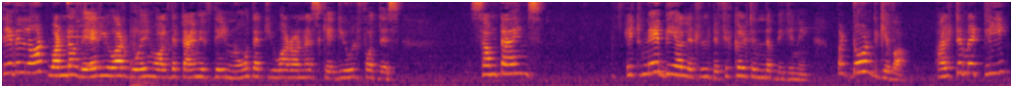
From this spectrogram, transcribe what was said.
They will not wonder where you are going all the time if they know that you are on a schedule for this. Sometimes it may be a little difficult in the beginning, but don't give up. Ultimately,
